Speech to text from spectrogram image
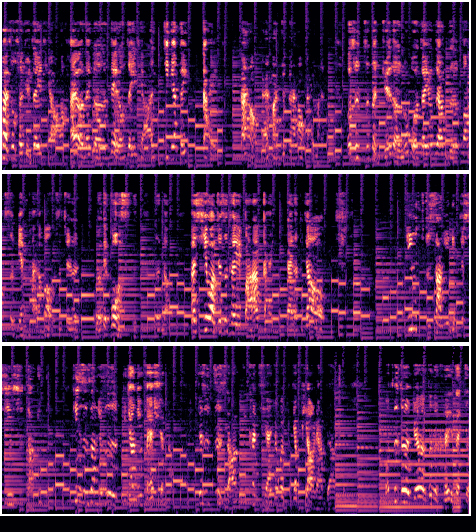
快速存取这一条，还有那个内容这一条，尽量可以改，改好改满就改好改满。我是真的觉得，如果再用这样子的方式编排的话，我是觉得有点过时，真的。那希望就是可以把它改改的比较新时尚一点，就新时尚一点。新时尚就是比较 new fashion 嘛，就是至少你看起来就会比较漂亮这样子。我是真的觉得这个可以再纠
